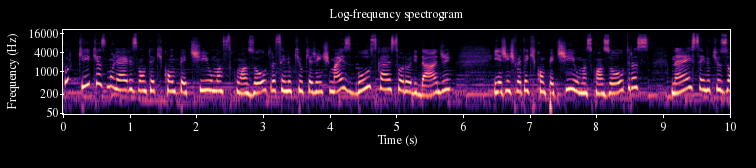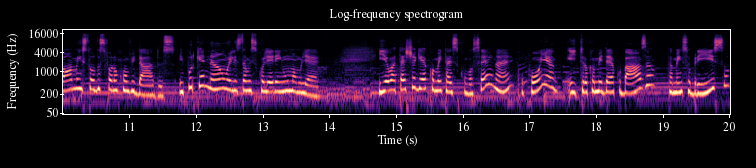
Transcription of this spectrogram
por que, que as mulheres vão ter que competir umas com as outras, sendo que o que a gente mais busca é sororidade? E a gente vai ter que competir umas com as outras, né? Sendo que os homens todos foram convidados. E por que não eles não escolherem uma mulher? E eu até cheguei a comentar isso com você, né? Com o Cunha, e trocamos ideia com o Baza também sobre isso.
